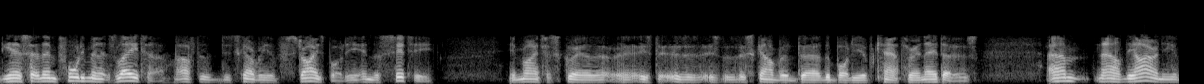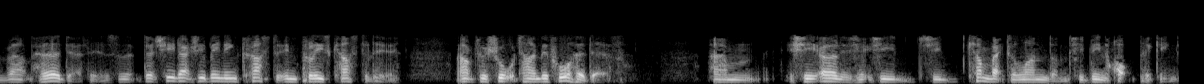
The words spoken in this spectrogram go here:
Yeah, so then 40 minutes later, after the discovery of Stride's body in the city, in Mitre Square, uh, is, is, is discovered uh, the body of Catherine Eddowes. Um, now, the irony about her death is that, that she'd actually been in, in police custody up to a short time before her death. Um, she early she, she she'd come back to London. She'd been hop picking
